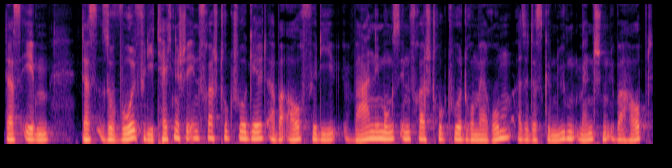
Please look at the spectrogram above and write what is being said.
dass eben das sowohl für die technische Infrastruktur gilt, aber auch für die Wahrnehmungsinfrastruktur drumherum, also dass genügend Menschen überhaupt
